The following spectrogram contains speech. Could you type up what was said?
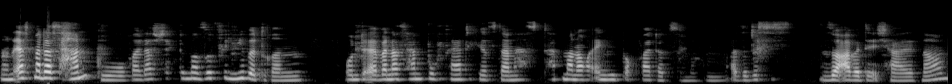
Und erstmal das Handbuch, weil da steckt immer so viel Liebe drin. Und äh, wenn das Handbuch fertig ist, dann hast, hat man auch irgendwie Bock weiterzumachen. Also das ist, so arbeite ich halt, ne?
